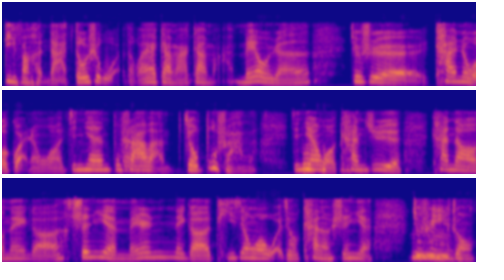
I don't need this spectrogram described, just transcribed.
地方很大，都是我的，我爱干嘛干嘛，没有人就是看着我管着我。今天不刷碗就不刷了，今天我看剧看到那个深夜没人那个提醒我，我就看到深夜，就是一嗯种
